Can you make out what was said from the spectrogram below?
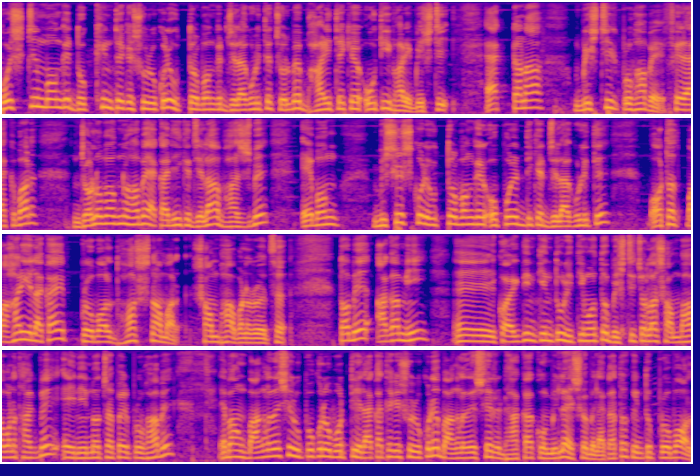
পশ্চিমবঙ্গের দক্ষিণ থেকে শুরু করে উত্তরবঙ্গের জেলাগুলিতে চলবে ভারী থেকে অতি ভারী বৃষ্টি। একটানা বৃষ্টির প্রভাবে ফের একবার জলমগ্ন হবে একাধিক জেলা ভাসবে এবং বিশেষ করে উত্তরবঙ্গের ওপরের দিকের জেলাগুলিতে, অর্থাৎ পাহাড়ি এলাকায় প্রবল ধস নামার সম্ভাবনা রয়েছে। তবে আগামী কয়েকদিন কিন্তু রীতিমতো বৃষ্টি চলার সম্ভাবনা থাকবে এই নিম্নচাপের প্রভাবে এবং বাংলাদেশের উপকূলবর্তী এলাকা থেকে শুরু করে বাংলাদেশের ঢাকা, কুমিল্লা এসব এলাকাতেও কিন্তু প্রবল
